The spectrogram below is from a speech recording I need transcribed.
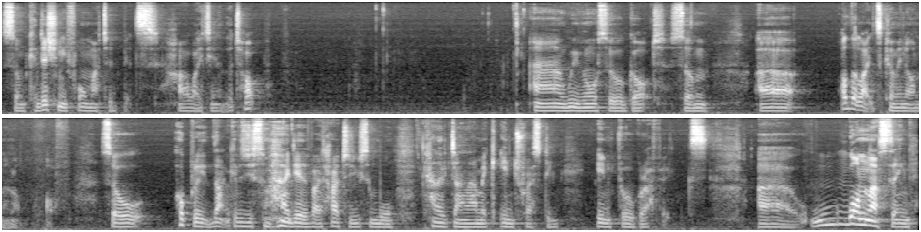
some conditionally formatted bits highlighting at the top. And we've also got some uh, other lights coming on and off. So hopefully that gives you some idea about how to do some more kind of dynamic, interesting infographics. Uh, one last thing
